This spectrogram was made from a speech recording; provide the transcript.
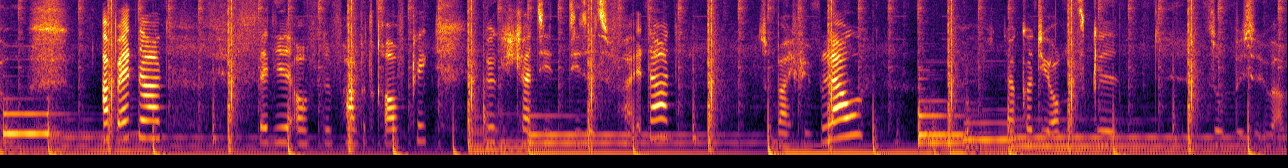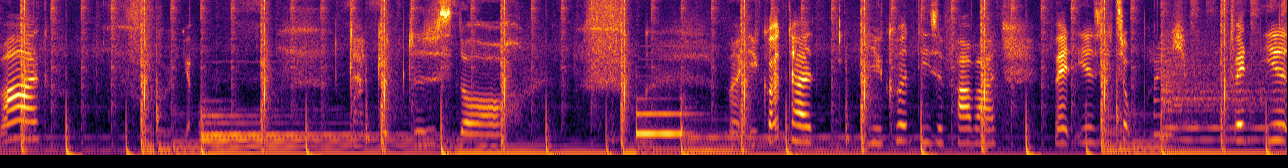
jo, abändern. Wenn ihr auf eine Farbe draufklickt, die Möglichkeit, diese zu verändern. Zum Beispiel blau. Da könnt ihr euren Skin so ein bisschen übermalen. Ja. Dann gibt es noch. Weil ihr könnt halt, ihr könnt diese Farbe halt, wenn ihr sie zum Beispiel, wenn ihr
